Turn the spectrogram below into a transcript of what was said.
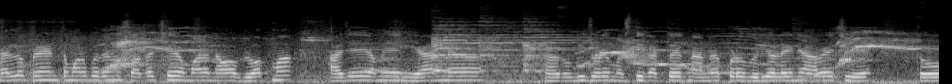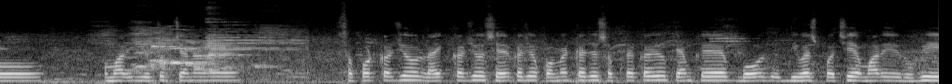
હેલો ફ્રેન્ડ, તમારું બધાનું સ્વાગત છે અમારા નવા બ્લોગમાં. આજે અમે હિયાન રૂબી જોડે મસ્તી કરતો એક નાનકડો વીડિયો લઈને આવ્યા છીએ. તો અમારી યુટ્યુબ ચેનલને સપોર્ટ કરજો લાઇક કરજો, શેર કરજો, કોમેન્ટ કરજો, સબસ્ક્રાઈબ કરજો. કેમ કે બહુ દિવસ પછી અમારી રૂબી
